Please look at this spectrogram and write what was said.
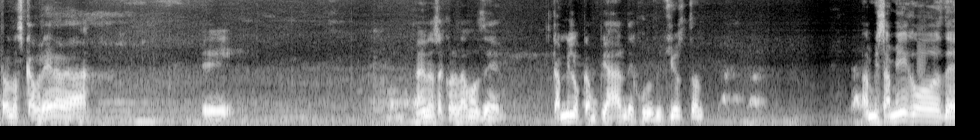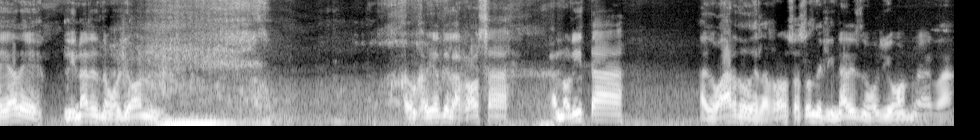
todos los Cabrera, ¿verdad? Eh, también nos acordamos de Camilo Campeán de Houston, a mis amigos de allá de Linares, Nuevo León, a don Javier de la Rosa, a Norita, a Eduardo de la Rosa, son de Linares, Nuevo León, ¿verdad?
